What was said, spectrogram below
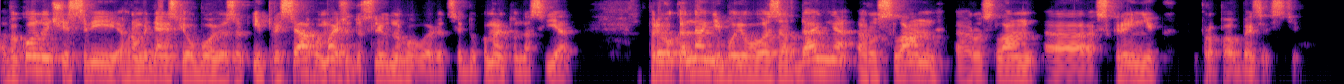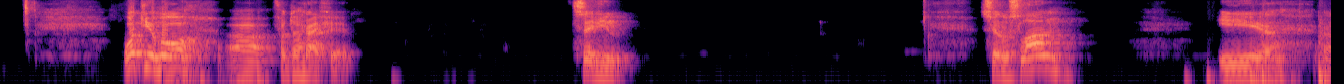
е, виконуючи свій громадянський обов'язок і присягу, майже дослівно говорю, цей документ у нас є. При виконанні бойового завдання Руслан, Руслан е, Скринік пропав безвісті. От його е, фотографія. Це він. Це Руслан. І е,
